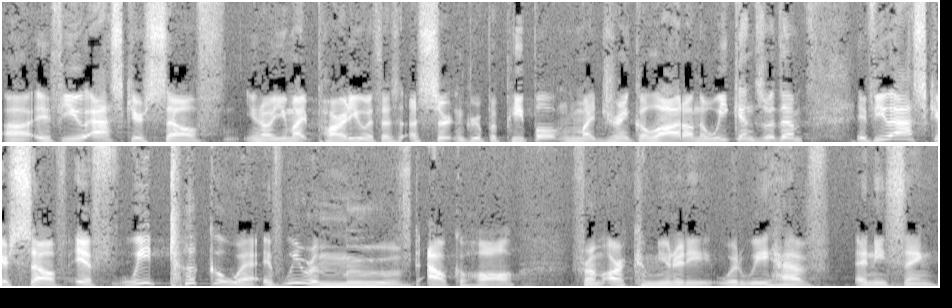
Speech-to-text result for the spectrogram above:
Uh, if you ask yourself, you know, you might party with a, a, certain group of people, and you might drink a lot on the weekends with them. If you ask yourself, if we took away, if we removed alcohol from our community, would we have anything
